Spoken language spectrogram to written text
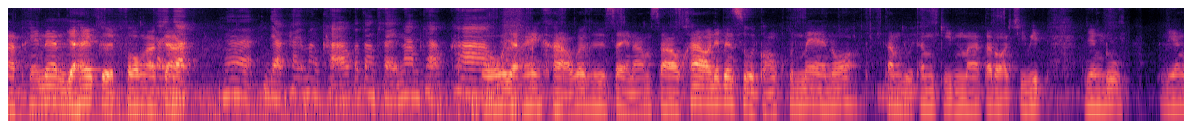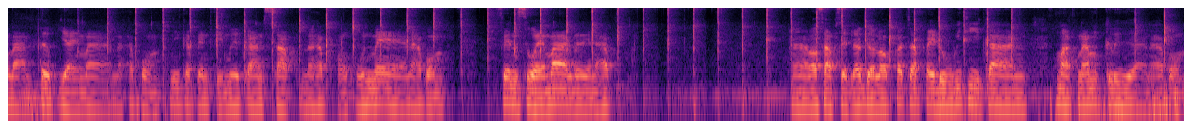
อัดให้แน่น อย่าให้เกิดฟองอาถ้ากาอศยากถ้าอยากให้มันขาวก็ต้องใส่น้ำชาข้าว โอ้อยากให้ขาวก็คือใส่น้ำซาวข้าวอันนี่เป็นสูตรของคุณแม่เนาะทำอยู่ทำกินมาตลอดชีวิตเลี้ยงลูกเลี้ยงหลานเติบใหญ่มานะครับผมนี่ก็เป็นฝีมือการสับนะครับของคุณแม่นะครับผม เส้นสวยมากเลยนะครับเราสับเสร็จแล้วเดี๋ยวเราก็จะไปดูวิธีการหมักน้ำเกลือนะครับผม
